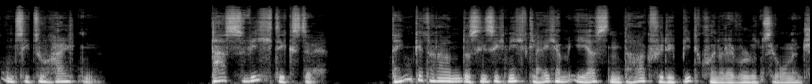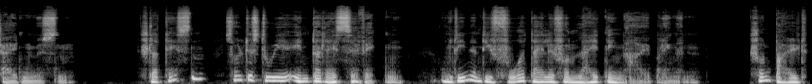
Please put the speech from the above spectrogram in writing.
und sie zu halten. Das Wichtigste. Denke daran, dass Sie sich nicht gleich am ersten Tag für die Bitcoin-Revolution entscheiden müssen. Stattdessen solltest du Ihr Interesse wecken und Ihnen die Vorteile von Lightning nahebringen. Schon bald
